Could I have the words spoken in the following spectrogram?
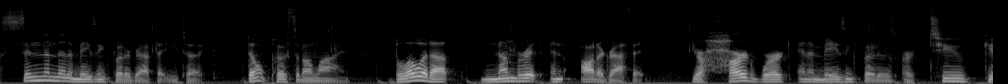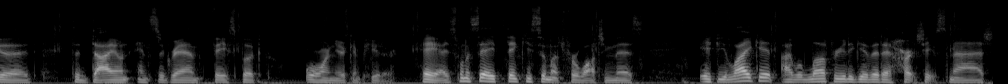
send them that amazing photograph that you took. Don't post it online. Blow it up, number it, and autograph it. Your hard work and amazing photos are too good to die on Instagram, Facebook, or on your computer. Hey, I just want to say thank you so much for watching this. If you like it, I would love for you to give it a heart-shaped smash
